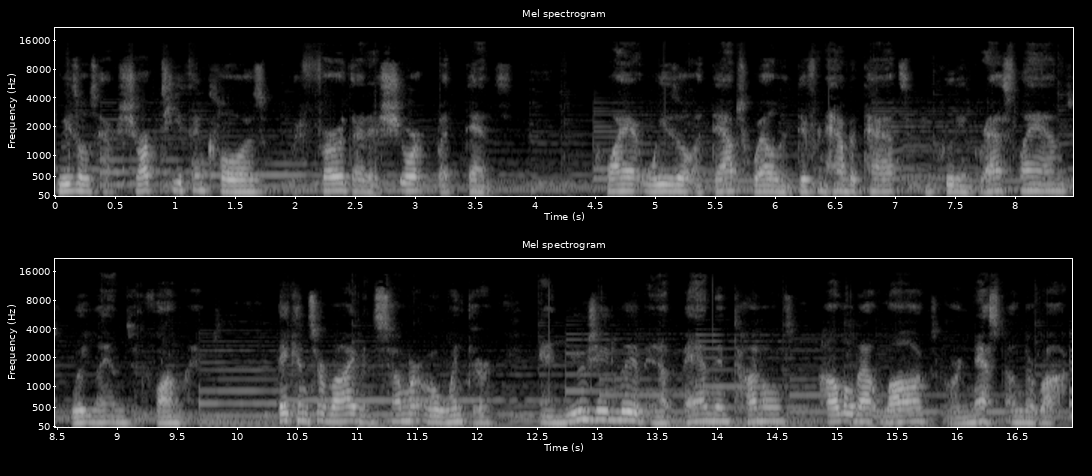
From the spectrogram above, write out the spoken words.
Weasels have sharp teeth and claws with fur that is short but dense quiet weasel adapts well in different habitats, including grasslands, woodlands, and farmlands. They can survive in summer or winter and usually live in abandoned tunnels, hollowed out logs, or nest under rocks.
